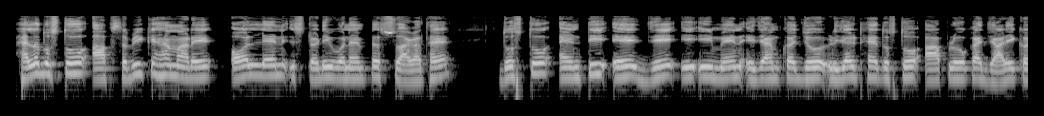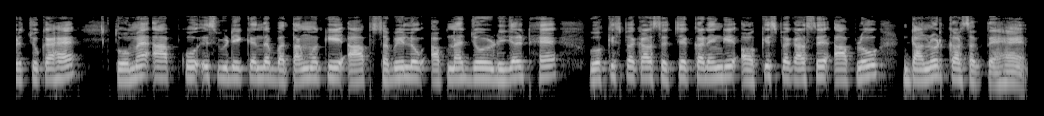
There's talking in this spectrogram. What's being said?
हेलो दोस्तों, आप सभी के हमारे ऑनलाइन स्टडी वन एम पे स्वागत है। दोस्तों N T A J E E main exam का जो रिज़ल्ट है दोस्तों, आप लोगों का जारी कर चुका है। तो मैं आपको इस वीडियो के अंदर बताऊँगा कि आप सभी लोग अपना जो रिज़ल्ट है, वो किस प्रकार से चेक करेंगे और किस प्रकार से आप लोग डाउनलोड कर सकते हैं।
